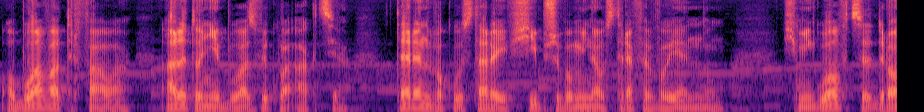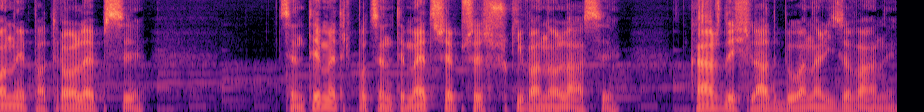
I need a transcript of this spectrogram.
Obława trwała, ale to nie była zwykła akcja. Teren wokół starej wsi przypominał strefę wojenną. Śmigłowce, drony, patrole, psy. Centymetr po centymetrze przeszukiwano lasy. Każdy ślad był analizowany,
